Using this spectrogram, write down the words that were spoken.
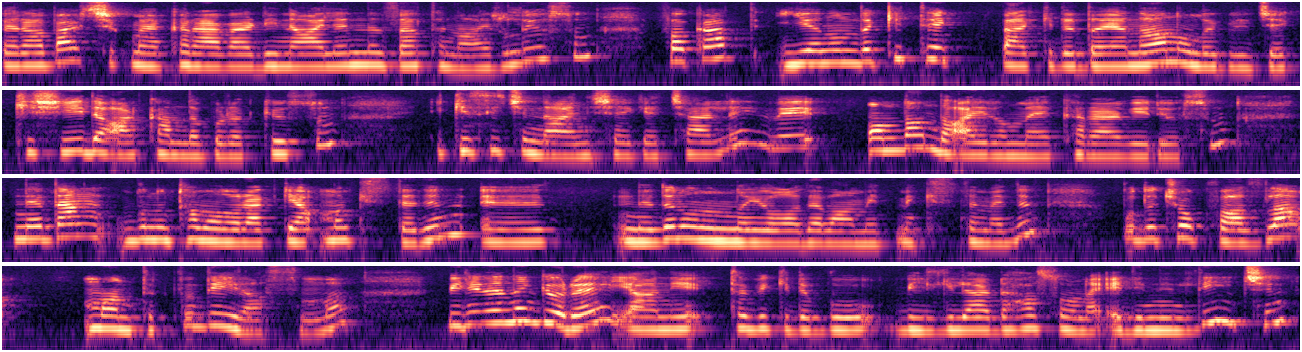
beraber çıkmaya karar verdiğin ailenle zaten ayrılıyorsun. Fakat yanındaki tek belki de dayanağın olabilecek kişiyi de arkanda bırakıyorsun. İkisi için de aynı şey geçerli ve ondan da ayrılmaya karar veriyorsun. Neden bunu tam olarak yapmak istedin? Ee, neden onunla yola devam etmek istemedin? Bu da çok fazla mantıklı değil aslında. Bilinene göre yani tabii ki de bu bilgiler daha sonra edinildiği için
